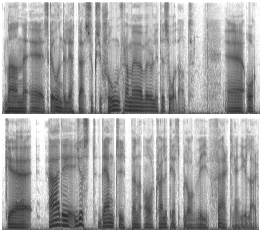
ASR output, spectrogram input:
man ska underlätta succession framöver och lite sådant. Och är det just den typen av kvalitetsbolag vi verkligen gillar.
